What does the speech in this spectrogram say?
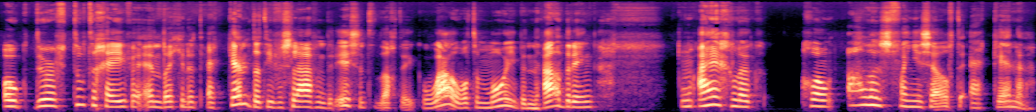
ook durft toe te geven. En dat je het erkent dat die verslaving er is. En toen dacht ik, wauw wat een mooie benadering. Om eigenlijk gewoon alles van jezelf te erkennen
